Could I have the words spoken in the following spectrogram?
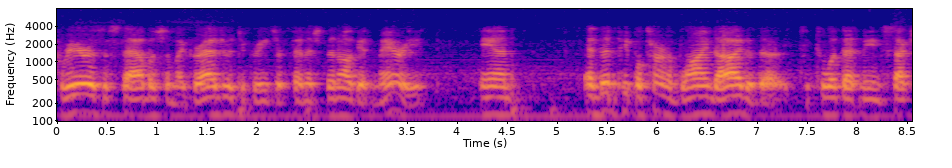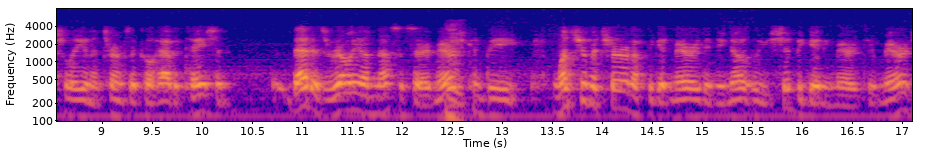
career is established and my graduate degrees are finished, then I'll get married. And and then people turn a blind eye to the to, to what that means sexually and in terms of cohabitation. That is really unnecessary. Marriage hmm. can be once you're mature enough to get married and you know who you should be getting married to, marriage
